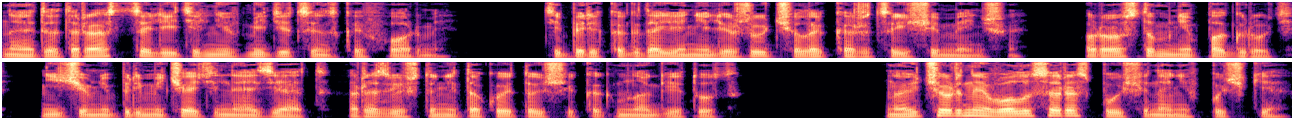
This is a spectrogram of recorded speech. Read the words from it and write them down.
На этот раз целитель не в медицинской форме. Теперь, когда я не лежу, человек кажется еще меньше. Ростом мне по грудь, ничем не примечательный азиат, разве что не такой тощий, как многие тут. Но и черные волосы распущены, не в пучке,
